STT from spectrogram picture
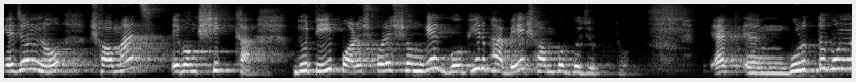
এজন্য সমাজ এবং শিক্ষা দুটি পরস্পরের সঙ্গে গভীরভাবে সম্পর্কযুক্ত। এক গুরুত্বপূর্ণ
